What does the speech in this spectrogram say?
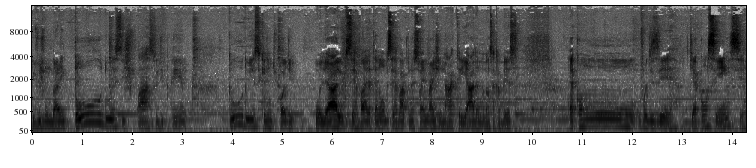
e vislumbrarem todo esse espaço de tempo, tudo isso que a gente pode olhar e observar e até não observar, apenas só imaginar, criar dentro da nossa cabeça. É como, vou dizer, que a consciência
